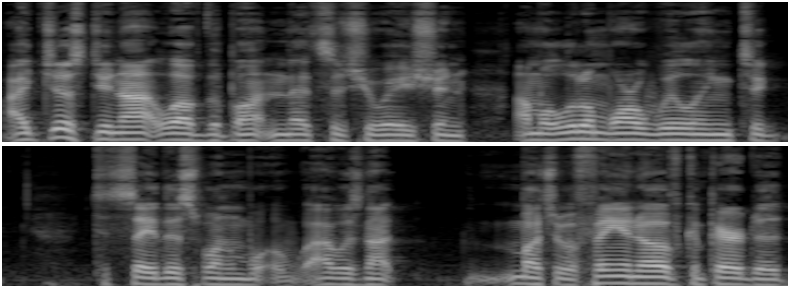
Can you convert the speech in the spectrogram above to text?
I just do not love the bunt in that situation. I'm a little more willing to to say this one I was not much of a fan of compared to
